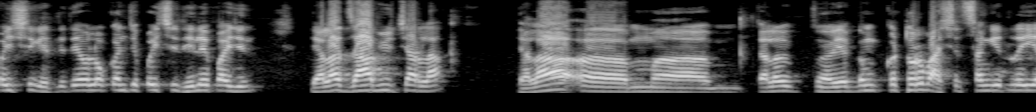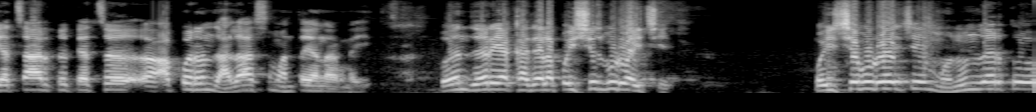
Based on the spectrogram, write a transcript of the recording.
पैसे घेतले. त्या लोकांचे पैसे दिले पाहिजे. त्याला जाब विचारला. त्याला त्याला एकदम कठोर भाषेत सांगितलं याचा अर्थ त्याचं अपहरण झालं असं म्हणता येणार नाही. पण जर एखाद्याला पैसेच बुडवायचे पैसे बुडवायचे म्हणून जर तो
